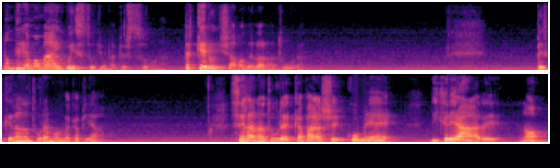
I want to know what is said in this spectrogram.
Non diremo mai questo di una persona. Perché lo diciamo della natura? perché la natura non la capiamo. Se la natura è capace, come è, di creare, no?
